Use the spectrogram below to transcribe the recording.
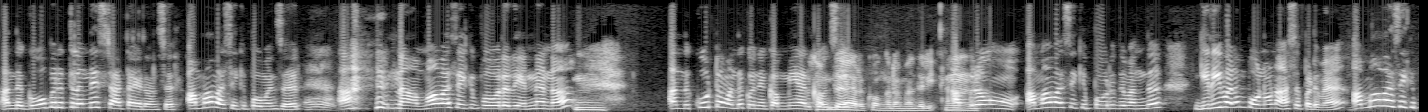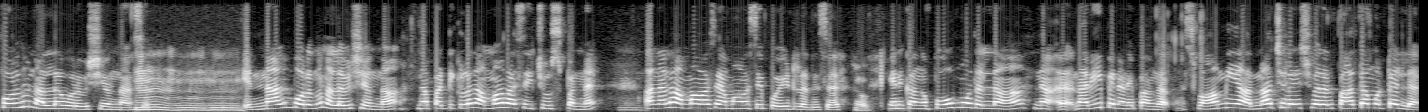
அந்த கோபுரத்துல இருந்தே ஸ்டார்ட் ஆயிடும் சார் அமாவாசைக்கு போவேன் சார் நான் அமாவாசைக்கு போறது என்னன்னா. அந்த கூட்டம் வந்து கொஞ்சம் கம்மியா இருக்கும் சார். கம்மியா இருக்குங்கிற மாதிரி. அப்புறம் அமாவாசைக்கு போறது வந்து கிரிவலம் போகணும்னு ஆசைப்படுவேன். அமாவாசைக்கு போறதும் நல்ல ஒரு விஷயம் தான் சார். என்னாலும் போறதும் நல்ல விஷயம் தான். நான் பர்டிகுலர் அமாவாசை சூஸ் பண்ணேன். அதனால அமாவாசை அமாவாசை போயிடுறது சார். எனக்கு அங்க போகும்போதெல்லாம் நிறைய பேர் நினைப்பாங்க சுவாமி அருணாச்சலேஸ்வரர் பார்த்தா மட்டும் இல்ல.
